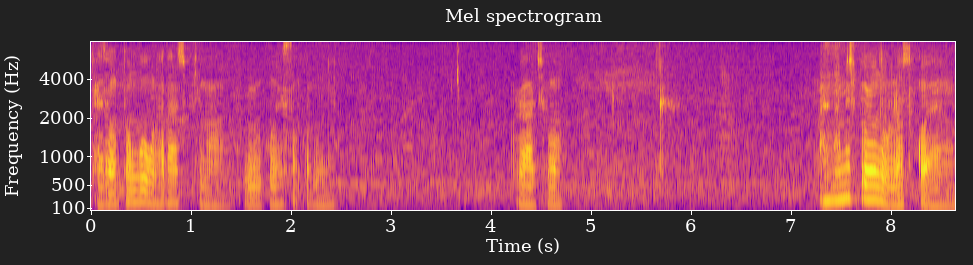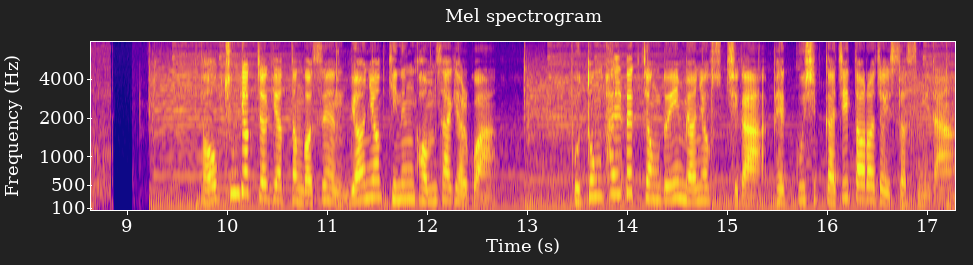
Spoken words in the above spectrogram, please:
대성 통곡을 하다시피 막 울고 했었거든요. 그래가지고 한 30분 정도 울었을 거예요. 더욱 충격적이었던 것은 면역 기능 검사 결과. 보통 800 정도인 면역 수치가 190까지 떨어져 있었습니다.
